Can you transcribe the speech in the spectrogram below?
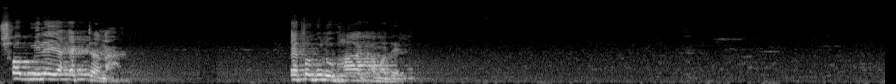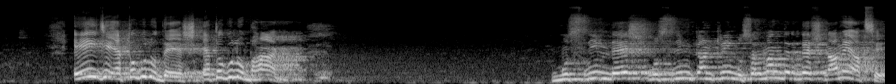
সব মিলে একটা না। এতগুলো ভাগ আমাদের। এই যে এতগুলো দেশ, এতগুলো ভাগ মুসলিম দেশ, মুসলিম কান্ট্রি মুসলমানদের দেশ নামে আছে,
